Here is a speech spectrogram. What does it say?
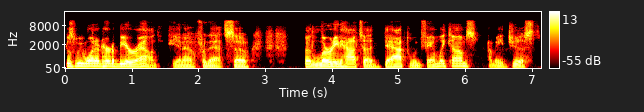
because mm. we wanted her to be around, you know, for that. So but learning how to adapt when family comes, I mean, just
